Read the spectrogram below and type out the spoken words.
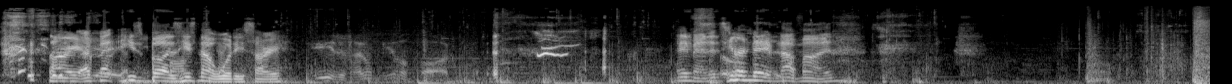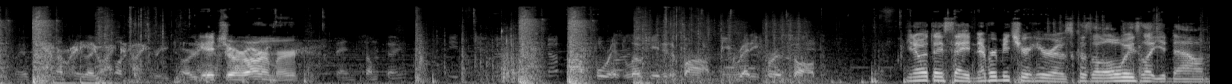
Sorry, I bet he's Buzz. He's not Woody. Sorry. Jesus, I don't give a fuck. Hey man, it's your name, not mine. Wait, can I play like fucking retards? Get your armor. Defend something? Hey, Tim Allen, nothing. Op 4 has located a bomb. Be ready for assault. You know what they say? Never meet your heroes, because they'll always let you down.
